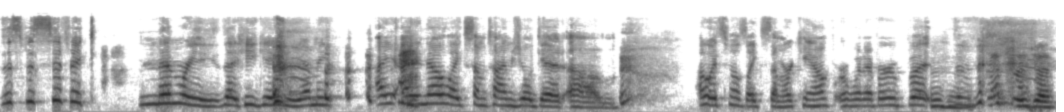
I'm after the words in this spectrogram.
the specific memory that he gave me. I mean, I I know like sometimes you'll get um, oh, it smells like summer camp or whatever, but Mhm. the this was just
